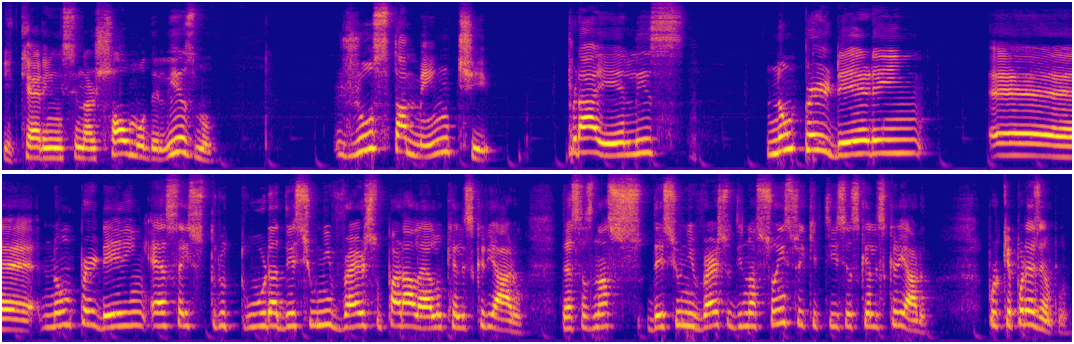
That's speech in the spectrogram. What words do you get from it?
e querem ensinar só o modelismo, justamente para eles não perderem é, não perderem essa estrutura desse universo paralelo que eles criaram, dessas desse universo de nações fictícias que eles criaram. Porque, por exemplo,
